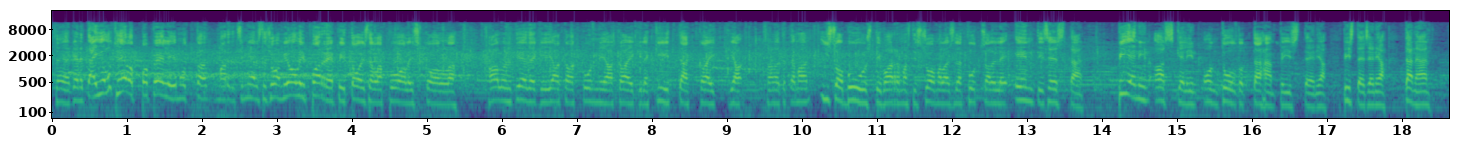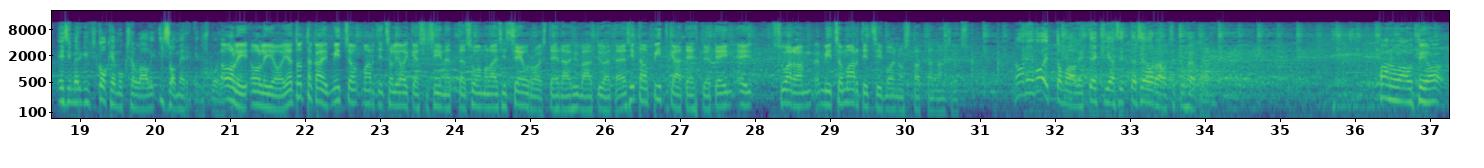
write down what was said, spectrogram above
sen jälkeen, että ei ollut helppo peli, mutta Martitsin mielestä Suomi oli parempi toisella puoliskolla. Haluaisin tietenkin jakaa kunniaa kaikille, kiittää kaikkia. Sanoit, että tämä on iso boosti varmasti suomalaiselle futsalille entisestään. Pienin askelin on tultu tähän pisteen ja, pisteeseen ja tänään esimerkiksi kokemuksella oli iso merkitys. Voi. Oli, oli joo. Ja totta kai Mitso Martits oli oikeassa siinä, että suomalaisissa seuroissa tehdään hyvää työtä. Ja sitä on pitkään tehty, että ei, ei suoraan Mitso Martitsiin voi nostaa tämän ansioksi. No niin, voittomaali tekijä sitten seuraavaksi puheenvuoro. Panu Autio,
